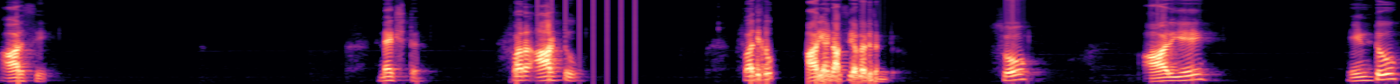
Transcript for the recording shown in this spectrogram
RC. next for R2 two RA and are adjacent. So RA into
